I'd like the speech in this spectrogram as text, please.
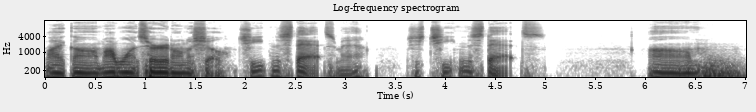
Like um I once heard on a show. Cheating the stats, man. Just cheating the stats. Um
